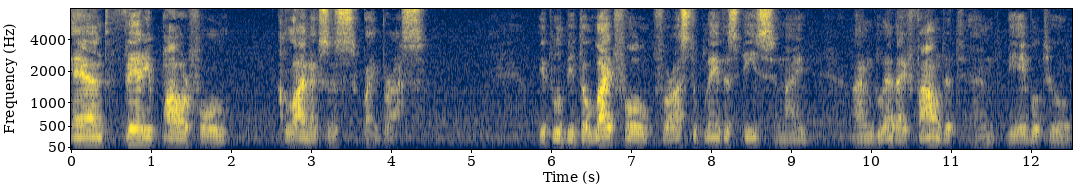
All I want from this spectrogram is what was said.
and very powerful climaxes by brass. It will be delightful for us to play this piece and I, I'm glad I found it and be able to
